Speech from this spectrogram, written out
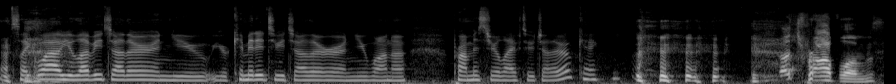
it's like wow, you love each other, and you you're committed to each other, and you want to promise your life to each other. Okay, Such problems.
